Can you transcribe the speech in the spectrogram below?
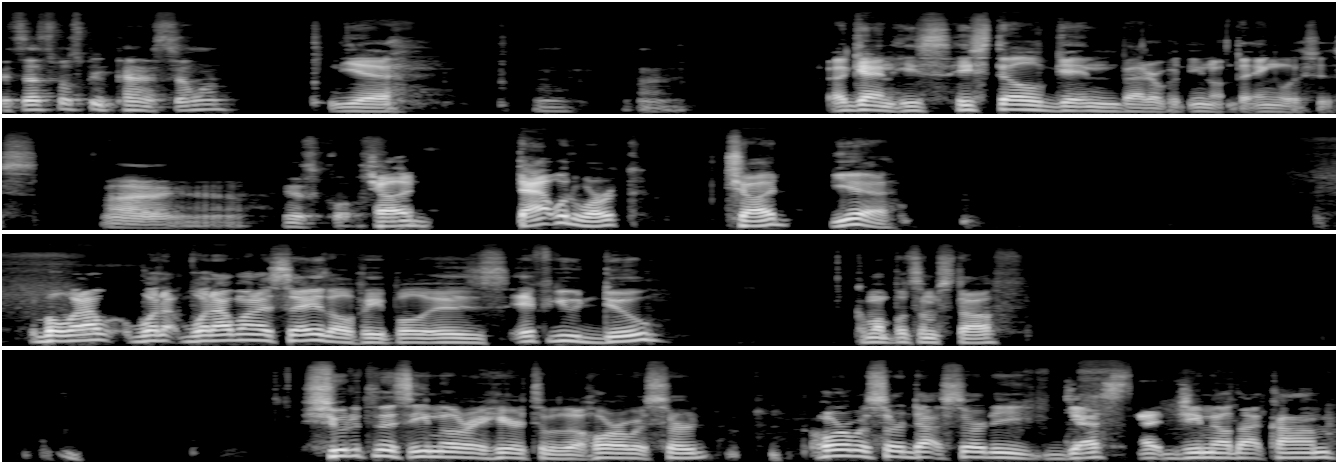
is that supposed to be penicillin? Yeah. Mm, alright. Again, he's he's still getting better with you know the Englishes. All right, yeah, it's close. Chud, that would work. Chud, yeah. But what I what what I want to say though, people, is if you do come up with some stuff, shoot it to this email right here to the horror with sir horror sir dot sturdy guest at gmail.com.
